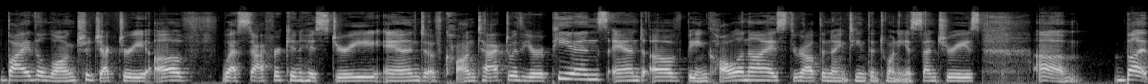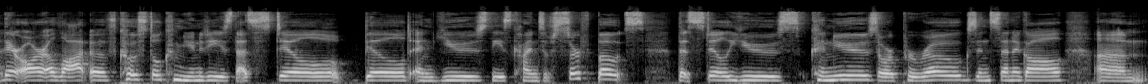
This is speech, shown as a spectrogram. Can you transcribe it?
by the long trajectory of West African history and of contact with Europeans and of being colonized throughout the 19th and 20th centuries. Um, but there are a lot of coastal communities that still build and use these kinds of surf boats, that still use canoes or pirogues in Senegal. Um,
